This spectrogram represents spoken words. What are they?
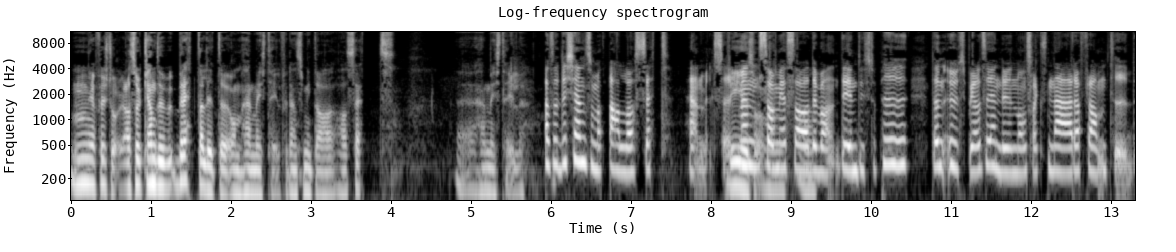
Mm, jag förstår. Alltså kan du berätta lite om Handmaid's Tale för den som inte har, har sett eh, Handmaid's Tale? Alltså det känns som att alla har sett Handmaid's Tale. Men så, som men- jag sa, ja. det, var, det är en dystopi. Den utspelar sig ändå i någon slags nära framtid.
